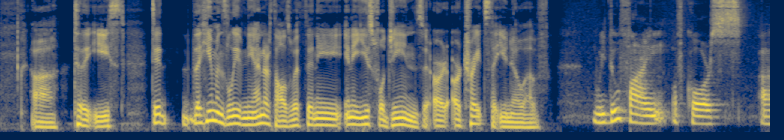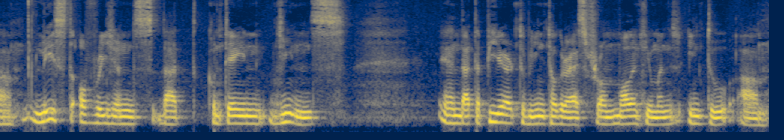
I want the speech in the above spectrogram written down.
uh, to the East. Did the humans leave Neanderthals with any, any useful genes or, or traits that you know of? We do find, of course, a list of regions that contain genes and that appear to be integrated from modern humans into um,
